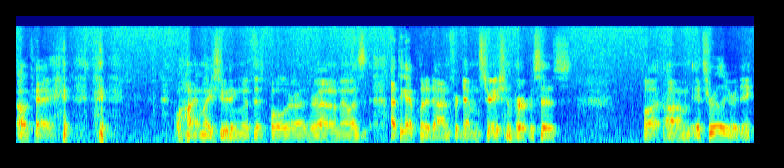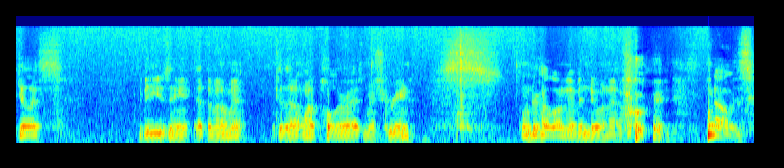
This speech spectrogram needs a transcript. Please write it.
okay. Why am I shooting with this polarizer? I don't know. I think I put it on for demonstration purposes, but um, it's really ridiculous to be using it at the moment because I don't want to polarize my screen. I wonder how long I've been doing that for. Who knows?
